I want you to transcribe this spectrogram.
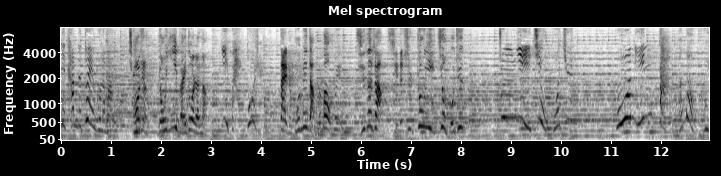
见他们的队伍了吗？瞧见了，有一百多人呢，一百多人，带着国民党的帽徽，旗子上写的是“忠义救国军忠义救国军，国民党的帽徽。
